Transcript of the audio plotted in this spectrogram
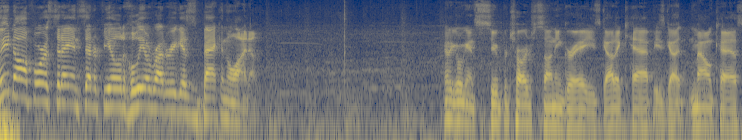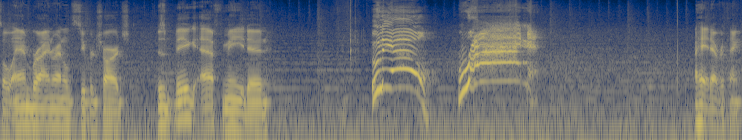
Leading off for us today in center field, Julio Rodriguez is back in the lineup. Gotta go against supercharged Sonny Gray. He's got a cap. He's got Mountcastle and Bryan Reynolds supercharged. Just big F me, dude. Julio! Run! I hate everything.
